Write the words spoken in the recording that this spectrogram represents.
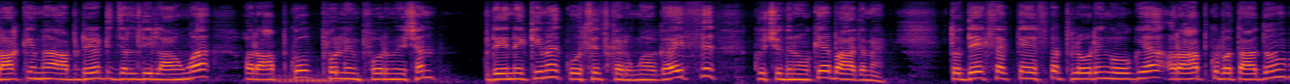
बाकी मैं अपडेट जल्दी लाऊँगा और आपको फुल इन्फॉर्मेशन देने की मैं कोशिश करूँगा गाइस कुछ दिनों के बाद में। तो देख सकते हैं, इस पर फ्लोरिंग हो गया, और आपको बता दूँ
